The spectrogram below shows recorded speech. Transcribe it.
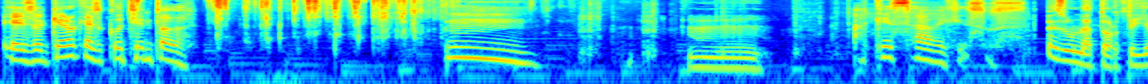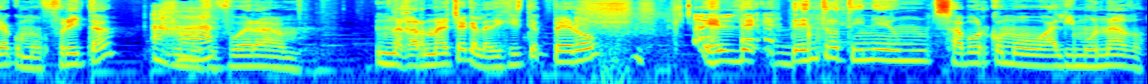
Eso, quiero que escuchen todos. Mmm, Mm, ¿a qué sabe Jesús? es una tortilla como frita. Ajá. Como si fuera una garnacha que la dijiste, pero el de dentro tiene un sabor como a limonado.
